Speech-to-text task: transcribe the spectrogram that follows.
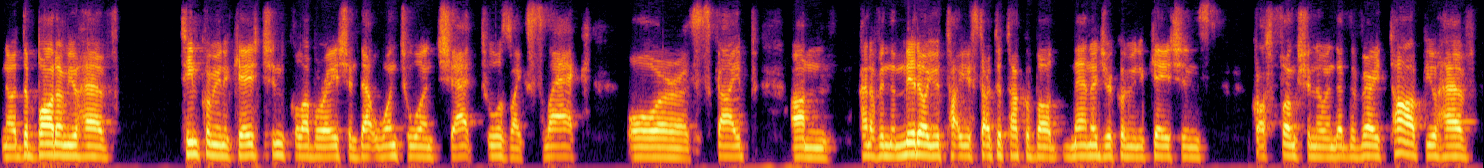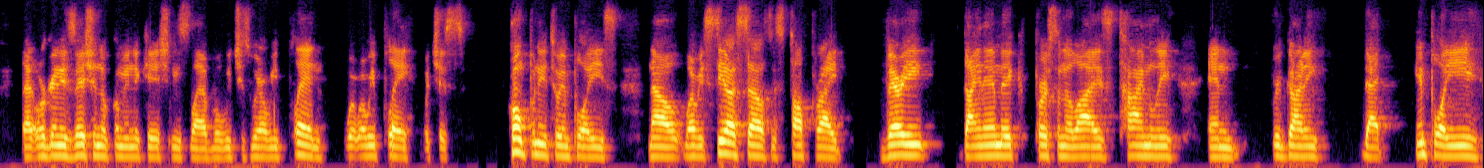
you know at the bottom you have team communication collaboration that one-to-one chat tools like slack or Skype. Um, kind of in the middle, you, you start to talk about manager communications, cross-functional, and at the very top, you have that organizational communications level, which is where we play, where, where we play, which is company to employees. Now, where we see ourselves is top right. very dynamic, personalized, timely, and regarding that employee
